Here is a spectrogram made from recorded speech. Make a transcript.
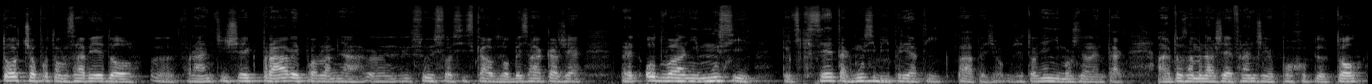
to, čo potom zaviedol e, František, práve podľa mňa e, v súvislosti s kauzou Bezáka, že pred odvolaním musí, keď chce, tak musí byť prijatý pápežom. Že to není možné len tak. Ale to znamená, že František pochopil to,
